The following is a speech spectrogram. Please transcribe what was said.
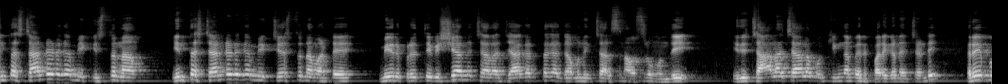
ఇంత స్టాండర్డ్గా మీకు ఇస్తున్నాం ఇంత స్టాండర్డ్గా మీకు చేస్తున్నామంటే మీరు ప్రతి విషయాన్ని చాలా జాగ్రత్తగా గమనించాల్సిన అవసరం ఉంది. ఇది చాలా చాలా ముఖ్యంగా మీరు పరిగణించండి. రేపు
